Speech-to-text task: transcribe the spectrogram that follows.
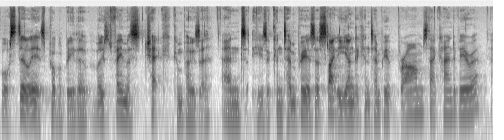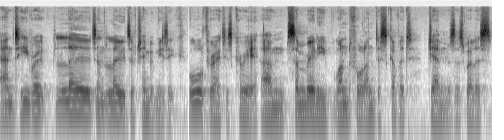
or still is, probably the most famous Czech composer, and he's a contemporary, as a slightly younger contemporary of Brahms, that kind of era. And he wrote loads and loads of chamber music all throughout his career. Um, some really wonderful, undiscovered gems, as well as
